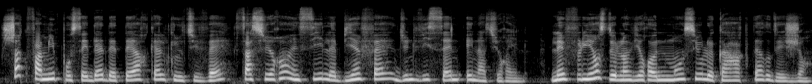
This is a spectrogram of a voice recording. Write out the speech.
chaque famille possédait des terres qu'elle cultivait, s'assurant ainsi les bienfaits d'une vie saine et naturelle. L'influence de l'environnement sur le caractère des gens.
